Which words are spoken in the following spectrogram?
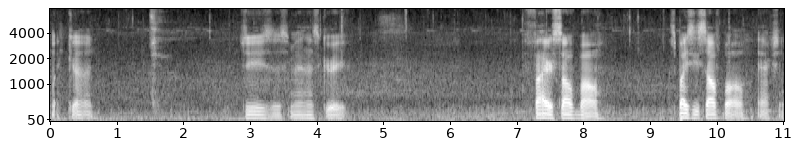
Oh my god. Jesus, man, that's great. Fire softball. Spicy softball action.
